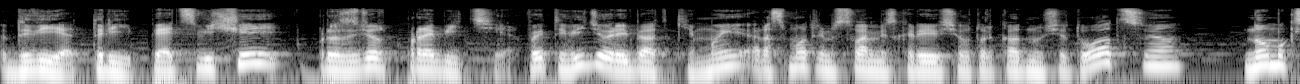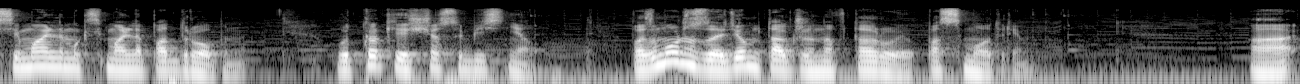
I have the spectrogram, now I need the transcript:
2, 3, 5 свечей произойдет пробитие. В этом видео, ребятки, мы рассмотрим с вами, скорее всего, только одну ситуацию, но максимально-максимально подробно. Вот как я сейчас объяснял. Возможно, зайдем также на вторую, посмотрим. А,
